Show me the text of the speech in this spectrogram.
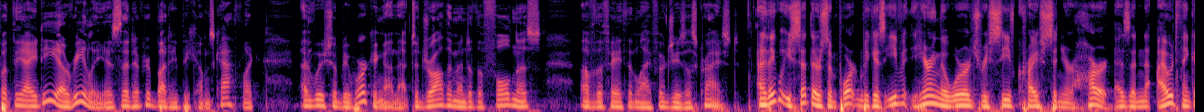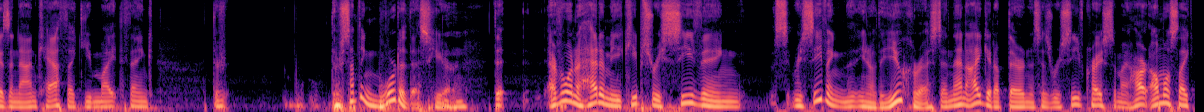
But the idea really is that everybody becomes Catholic, and we should be working on that to draw them into the fullness of the faith and life of Jesus Christ. I think what you said there is important because even hearing the words "receive Christ in your heart," as a I would think as a non-Catholic, you might think, there's something more to this here. Mm-hmm. That everyone ahead of me keeps receiving receiving you know the Eucharist, and then I get up there and it says, "Receive Christ in my heart." Almost like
